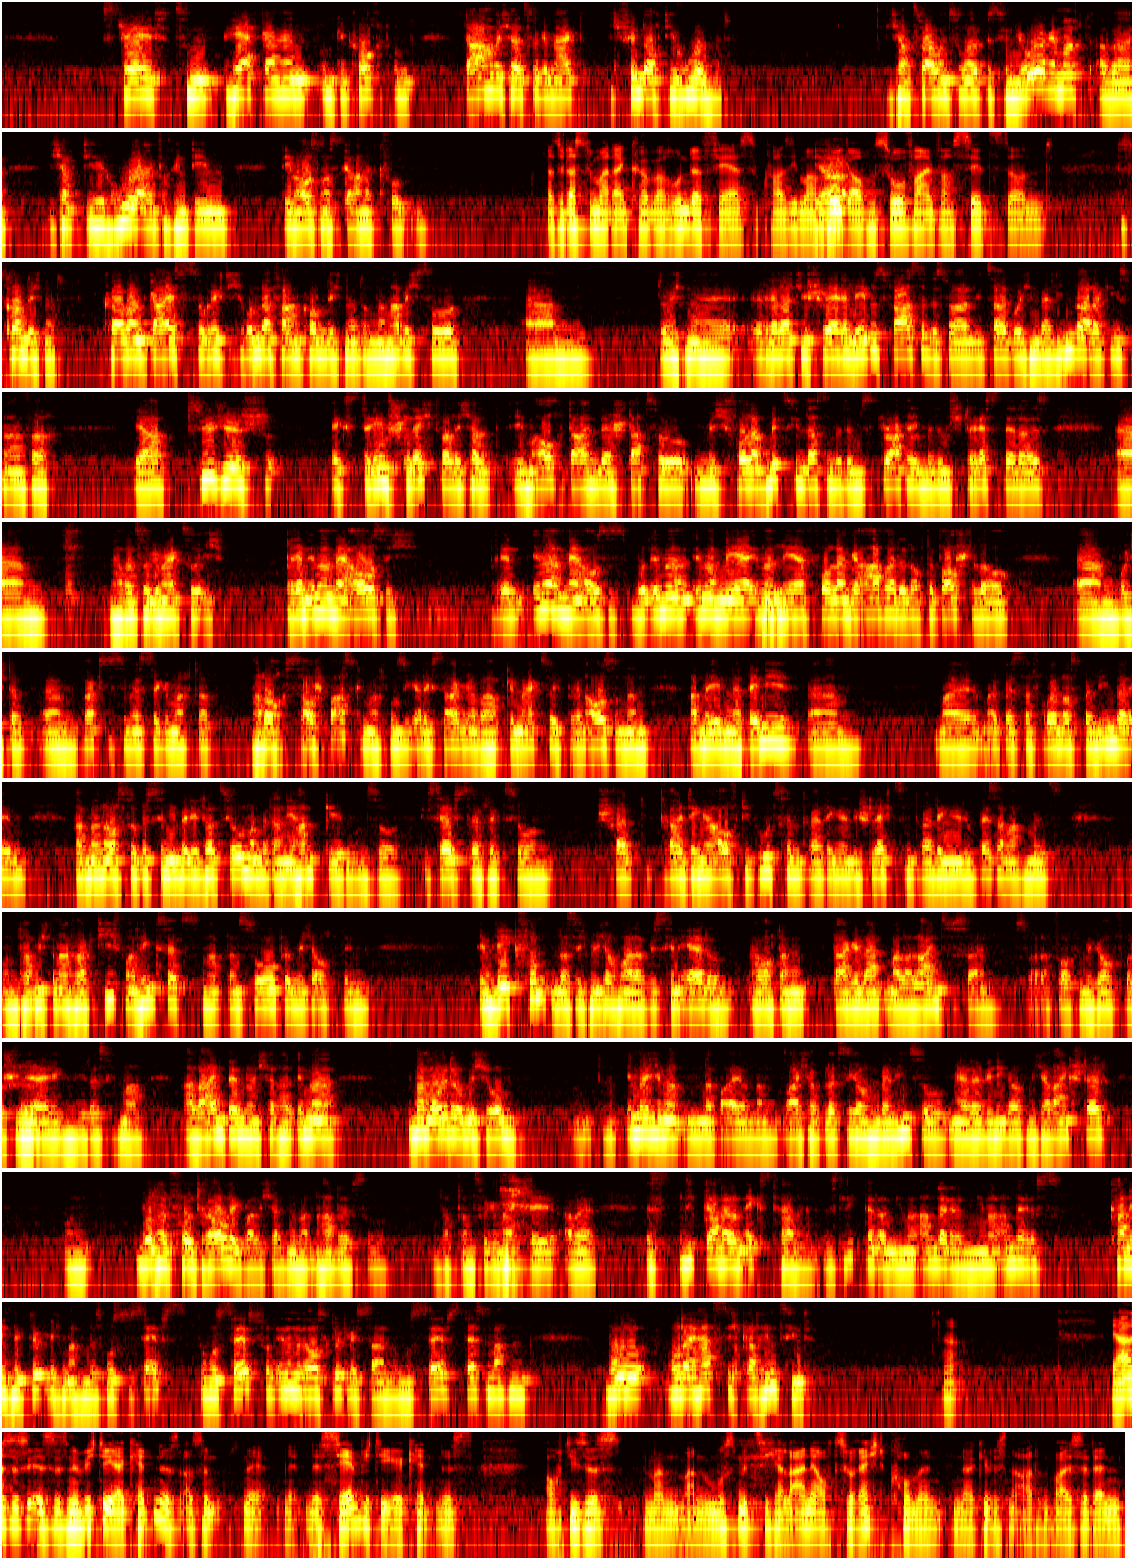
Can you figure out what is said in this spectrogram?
straight zum Herd gegangen und gekocht und da habe ich halt so gemerkt, ich finde auch die Ruhe mit. Ich habe zwar ab und zu mal ein bisschen Yoga gemacht, aber ich habe die Ruhe einfach in dem, dem Ausmaß gar nicht gefunden. Also, dass du mal deinen Körper runterfährst, quasi mal Ja. ruhig auf dem Sofa einfach sitzt und Das konnte ich nicht. Körper und Geist so richtig runterfahren konnte ich nicht. Und dann habe ich so ähm, durch eine relativ schwere Lebensphase, das war die Zeit, wo ich in Berlin war, da ging es mir einfach ja psychisch extrem schlecht, weil ich halt eben auch da in der Stadt so mich voll hab mitziehen lassen mit dem Struggle, mit dem Stress, der da ist. Ähm, und habe halt so gemerkt, so ich brenne immer mehr aus, ich brenne immer mehr aus, es wird immer, immer mehr, immer Mhm. mehr, voll lang gearbeitet, auf der Baustelle auch, ähm, wo ich da ähm, Praxissemester gemacht habe. Hat auch sau Spaß gemacht, muss ich ehrlich sagen, aber habe gemerkt, so ich brenne aus und dann hat mir eben der Benny, ähm, mein, mein bester Freund aus Berlin da eben, hat mir noch so ein bisschen die Meditation mal mit an die Hand gegeben und so die Selbstreflexion. Schreib drei Dinge auf, die gut sind, drei Dinge, die schlecht sind, drei Dinge, die du besser machen willst. Und habe mich dann einfach aktiv mal hingesetzt und habe dann so für mich auch den, den Weg gefunden, dass ich mich auch mal ein bisschen erde und habe auch dann da gelernt, mal allein zu sein. Das war davor für mich auch voll schwer Mhm. irgendwie, dass ich mal allein bin und ich hatte halt immer, immer Leute um mich herum und immer jemanden dabei und dann war ich halt plötzlich auch in Berlin so mehr oder weniger auf mich allein gestellt und wurde halt voll traurig, weil ich halt niemanden hatte so und habe dann so gemerkt, hey, aber es liegt gar nicht an Externe, es liegt nicht an niemand anderen, niemand anderes kann ich nicht glücklich machen, das musst du selbst, du musst selbst von innen raus glücklich sein, du musst selbst das machen, wo, wo dein Herz dich gerade hinzieht. Ja. Ja, es ist, es ist eine wichtige Erkenntnis, also eine, eine, sehr wichtige Erkenntnis. Auch dieses, man, man muss mit sich alleine auch zurechtkommen in einer gewissen Art und Weise, denn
